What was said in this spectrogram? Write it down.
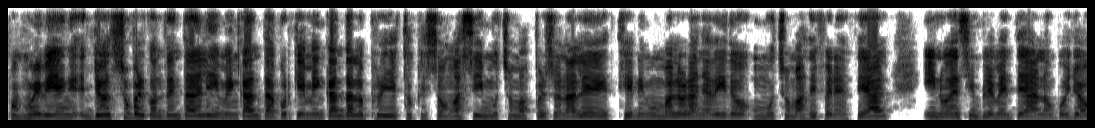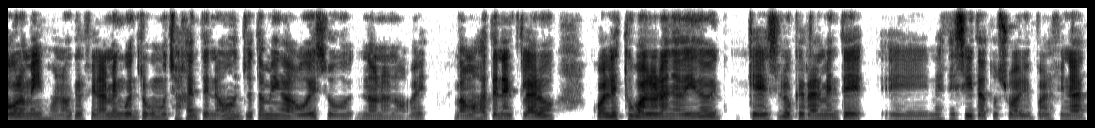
Pues muy bien, yo súper contenta, Eli, me encanta, porque me encantan los proyectos que son así mucho más personales, tienen un valor añadido mucho más diferencial y no es simplemente, ah, no, pues yo hago lo mismo, ¿no? Que al final me encuentro con mucha gente, no, yo también hago eso. No, no, no, a ver, vamos a tener claro cuál es tu valor añadido y qué es lo que realmente eh, necesita tu usuario. Pero al final,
